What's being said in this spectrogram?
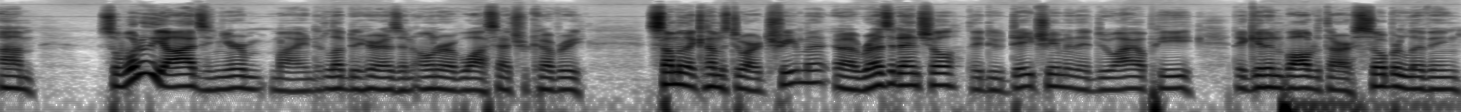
Um, so what are the odds in your mind? I'd love to hear as an owner of Wasatch Recovery. someone that comes to our treatment, uh, residential, they do day treatment, they do IOP, they get involved with our sober living,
